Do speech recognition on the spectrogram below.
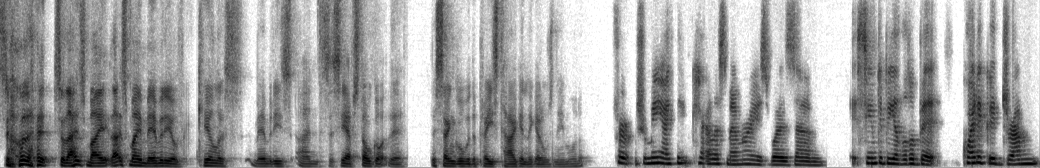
So, so that's my that's my memory of careless memories, and to say I've still got the the single with the price tag and the girl's name on it. For for me, I think careless memories was um, it seemed to be a little bit quite a good drum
